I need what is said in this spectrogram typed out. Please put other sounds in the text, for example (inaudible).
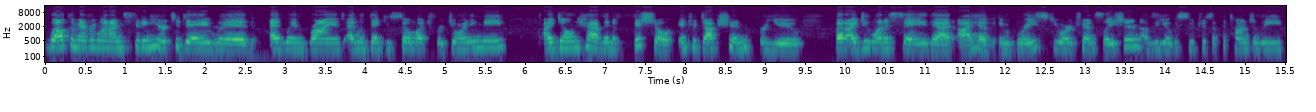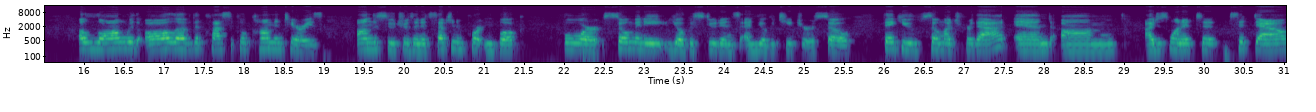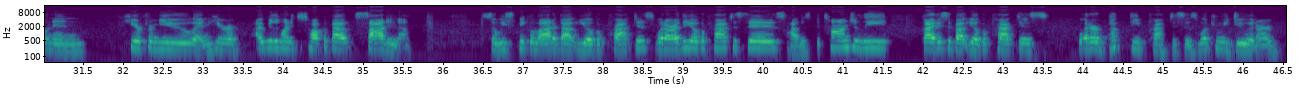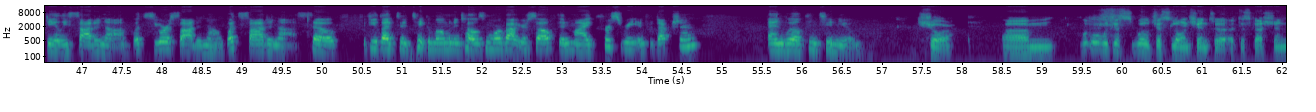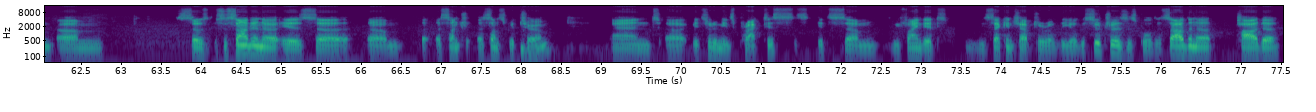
welcome everyone. I'm sitting here today with Edwin Bryant. Edwin, thank you so much for joining me. I don't have an official introduction for you, but I do want to say that I have embraced your translation of the Yoga Sutras of Patanjali along with all of the classical commentaries on the sutras. And it's such an important book for so many yoga students and yoga teachers. So thank you so much for that. And um, I just wanted to sit down and hear from you and hear, I really wanted to talk about sadhana. So we speak a lot about yoga practice. What are the yoga practices? How does Patanjali guide us about yoga practice? What are bhakti practices? What can we do in our daily sadhana? What's your sadhana? What's sadhana? So if you'd like to take a moment and tell us more about yourself than my cursory introduction, and we'll continue. Sure. Um, we'll, we'll, just we'll just launch into a discussion. Um, so, so sadhana is uh, um, a, a, Sanskrit term, and uh, it sort of means practice. It's, it's um, we find it the second chapter of the Yoga Sutras is called the Sadhana Pada,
